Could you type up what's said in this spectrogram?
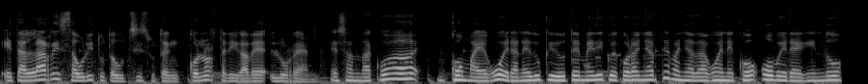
eta larri zaurituta utzi zuten konorteri gabe lurrean. Esan dakoa, koma egoeran eduki dute medikoek orain arte, baina dagoeneko obera egin du.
